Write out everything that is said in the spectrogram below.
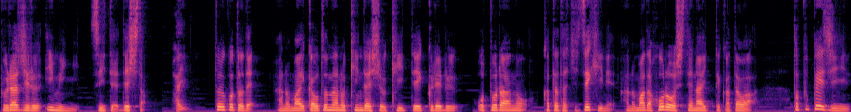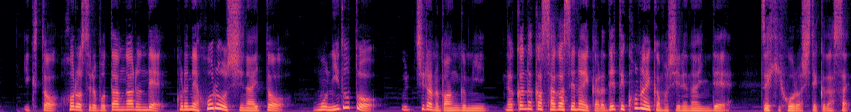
ブラジル移民についてでした。はい。ということで、あの、毎回大人の近代史を聞いてくれる大人の方たち、ぜひね、あの、まだフォローしてないって方は、トップページに行くとフォローするボタンがあるんで、これね、フォローしないと、もう二度とうちらの番組、なかなか探せないから出てこないかもしれないんで、ぜひフォローしてください。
